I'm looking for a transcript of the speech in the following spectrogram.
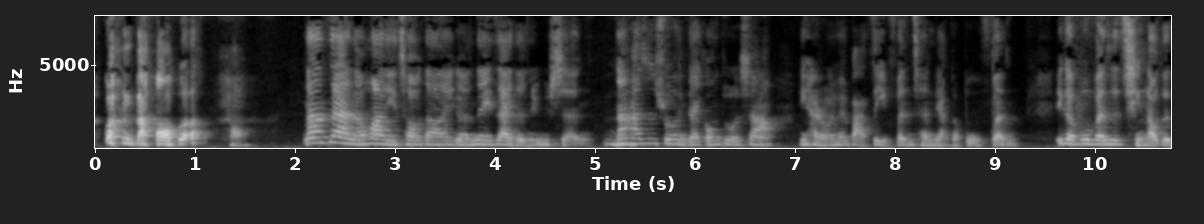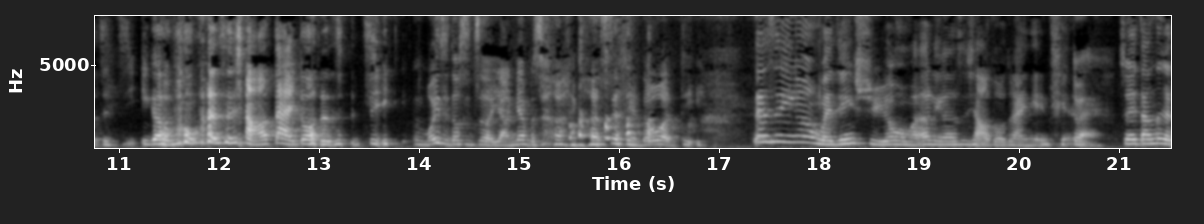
灌倒了。好，那再来的话，你抽到一个内在的女神，嗯那她是说你在工作上，你很容易会把自己分成两个部分，一个部分是勤劳的自己，一个部分是想要怠惰的自己。嗯，我一直都是这样，应该不是二零二四年的问题。但是因为我们已经许愿，我们二零二四想要多赚一点钱，对，所以当那个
